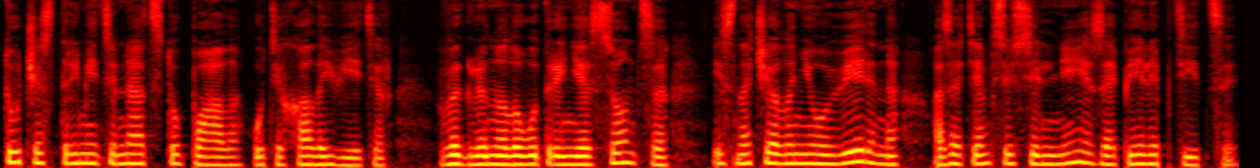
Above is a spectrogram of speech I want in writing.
туча стремительно отступала, утихал и ветер — Выглянуло утреннее солнце, и сначала неуверенно, а затем все сильнее запели птицы.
